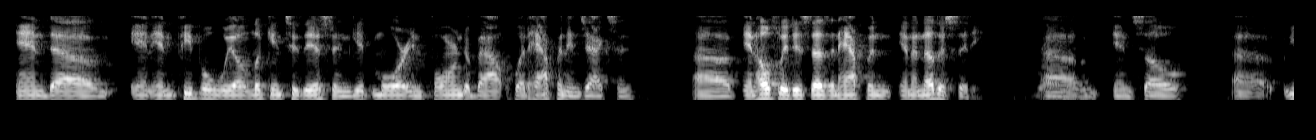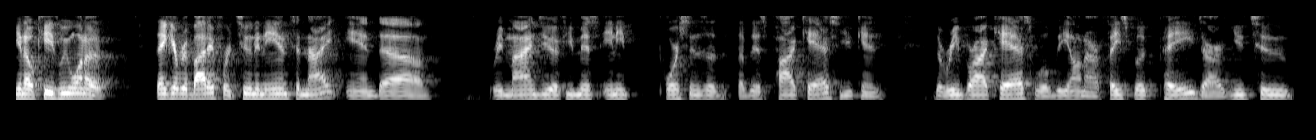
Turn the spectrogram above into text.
and um, and and people will look into this and get more informed about what happened in Jackson, uh, and hopefully this doesn't happen in another city. Right. Um, and so, uh, you know, Keith, we want to thank everybody for tuning in tonight, and uh, remind you if you miss any portions of, of this podcast, you can the rebroadcast will be on our Facebook page, our YouTube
